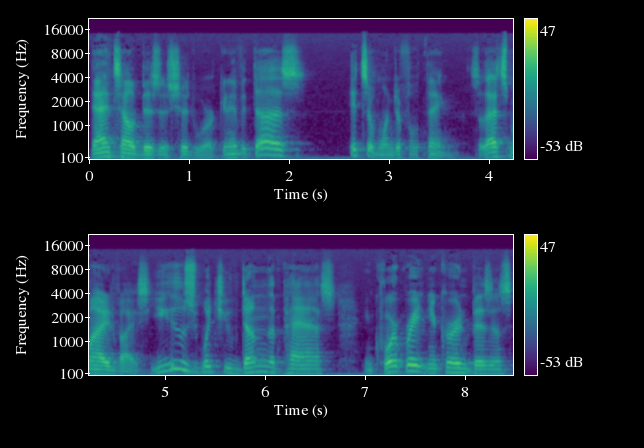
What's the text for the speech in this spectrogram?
That's how business should work. And if it does, it's a wonderful thing. So that's my advice. Use what you've done in the past, incorporate in your current business,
